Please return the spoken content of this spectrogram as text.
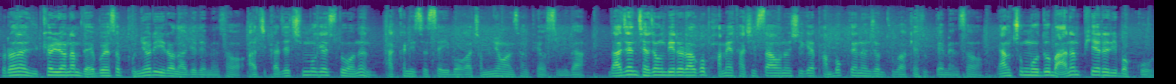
그러나 육혈연합 내부에서 분열이 일어나게 되면서 아직까지 침묵의 수도원은 다크니스 세이버가 점령한 상태였습니다. 낮엔 재정비를 하고 밤에 다시 싸우는 식의 반복되는 전투가 계속되면서 양측 모두 많은 피해를 입었고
